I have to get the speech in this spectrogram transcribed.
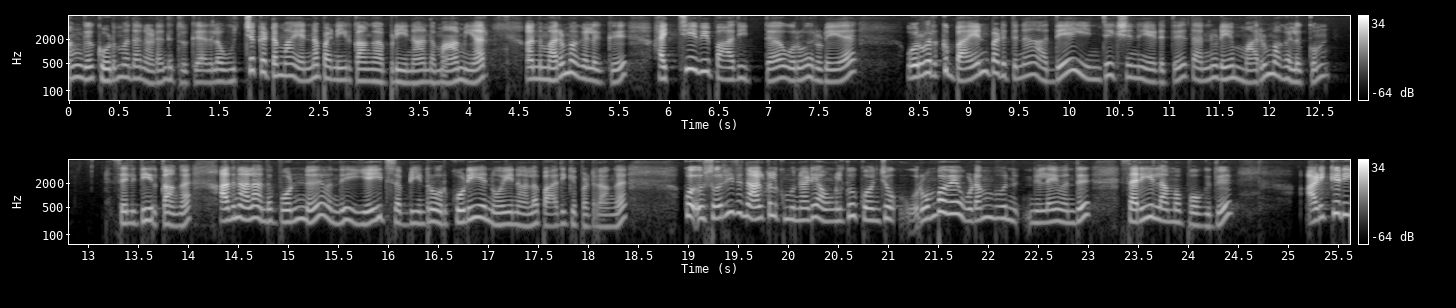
அங்கே கொடுமை தான் நடந்துட்டுருக்கு. அதில் உச்சக்கட்டமாக என்ன பண்ணியிருக்காங்க அப்படின்னா அந்த மாமியார் அந்த மருமகளுக்கு ஹச்ஐவி பாதித்த ஒருவருடைய ஒருவருக்கு பயன்படுத்தின அதே இன்ஜெக்ஷனை எடுத்து தன்னுடைய மருமகளுக்கும் செலுத்தியிருக்காங்க. அதனால அந்த பொண்ணு வந்து எய்ட்ஸ் அப்படின்ற ஒரு கொடிய நோயினால் பாதிக்கப்படுறாங்க. சொரிது நாட்களுக்கு முன்னாடி அவங்களுக்கு கொஞ்சம் ரொம்பவே உடம்பு நிலை வந்து சரியில்லாமல் போகுது. அடிக்கடி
